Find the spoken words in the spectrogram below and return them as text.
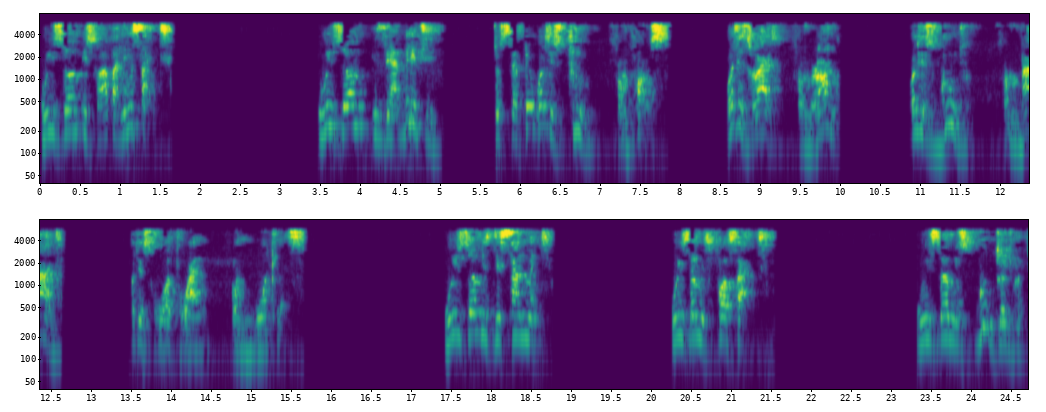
Wisdom is to have an insight. Wisdom is the ability to separate what is true from false, what is right from wrong, what is good from bad, what is worthwhile from worthless. Wisdom is discernment. Wisdom is foresight. Wisdom is good judgment.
